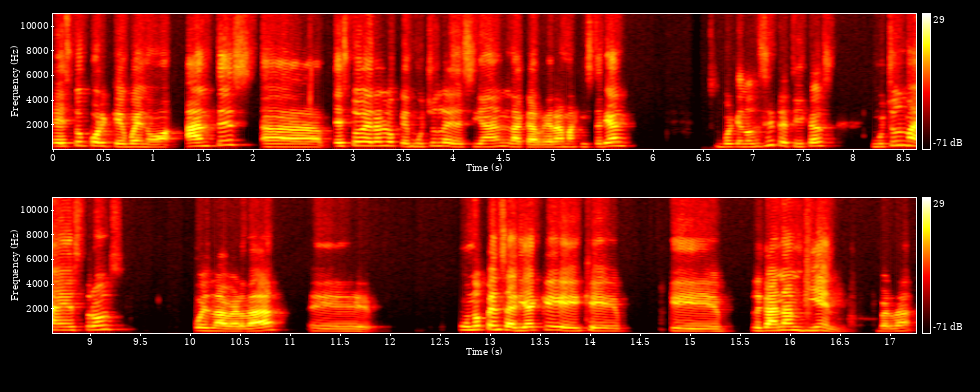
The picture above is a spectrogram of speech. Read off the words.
Esto porque, bueno, antes uh, esto era lo que muchos le decían la carrera magisterial, porque no sé si te fijas, muchos maestros, pues la verdad, eh, uno pensaría que, que, ganan bien, ¿verdad?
